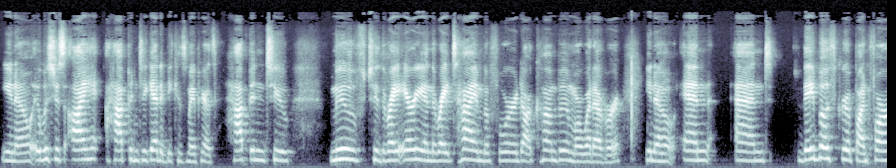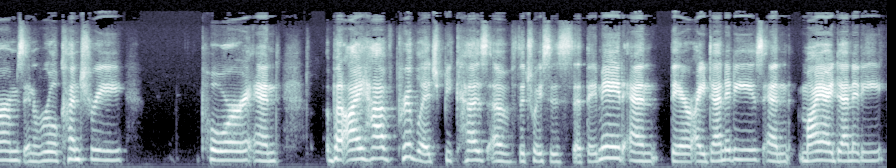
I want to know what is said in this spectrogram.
You know, it was just I happened to get it because my parents happened to move to the right area in the right time before dot com boom or whatever you know and and they both grew up on farms in rural country poor and but i have privilege because of the choices that they made and their identities and my identity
